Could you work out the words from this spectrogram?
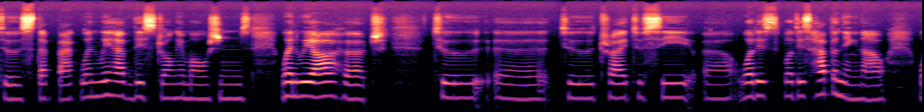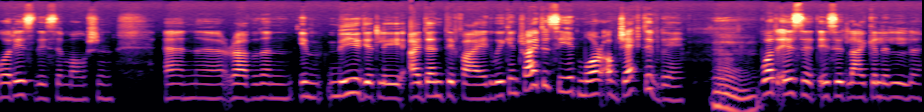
to step back when we have these strong emotions, when we are hurt, to uh, to try to see uh, what is what is happening now. What is this emotion? And uh, rather than immediately identify it we can try to see it more objectively. Mm. what is it? Is it like a little uh,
